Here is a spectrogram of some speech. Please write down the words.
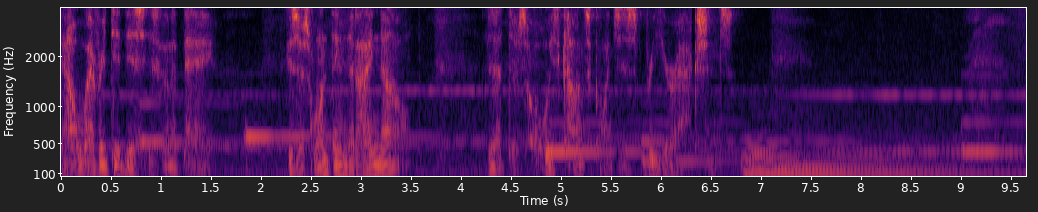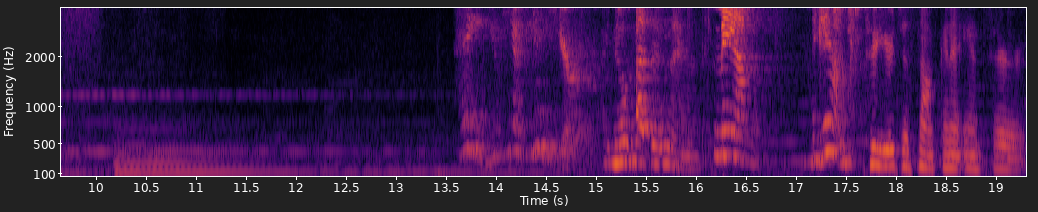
Now, whoever did this is gonna pay. Because there's one thing that I know is that there's always consequences for your actions. Hey, you can't be in here. I know he's uh, in there. Ma'am, ma'am. So you're just not going to answer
